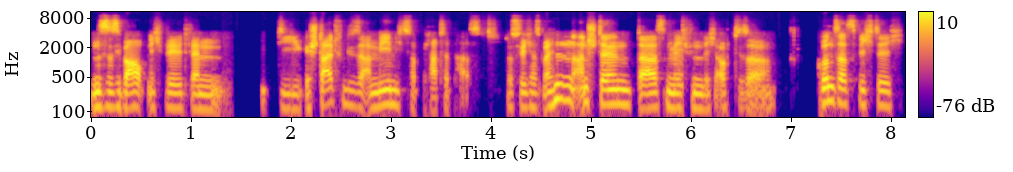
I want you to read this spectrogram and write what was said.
Und es ist überhaupt nicht wild, wenn die Gestaltung dieser Armee nicht zur Platte passt. Das will ich erstmal hinten anstellen. Da ist nämlich, finde ich, auch dieser Grundsatz wichtig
